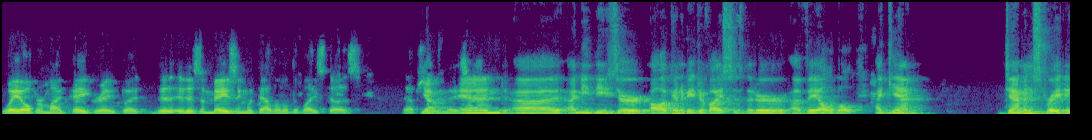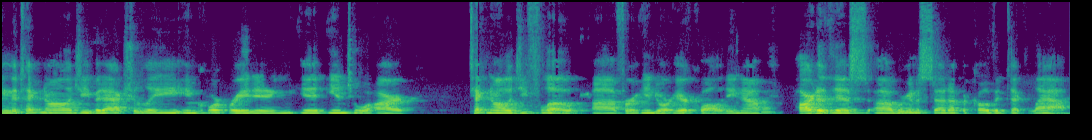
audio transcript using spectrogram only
way over my pay grade. But it is amazing what that little device does. Absolutely yeah, amazing. and uh, I mean these are all going to be devices that are available. Again, demonstrating the technology, but actually incorporating it into our technology flow uh, for indoor air quality. Now, part of this, uh, we're going to set up a COVID Tech lab.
